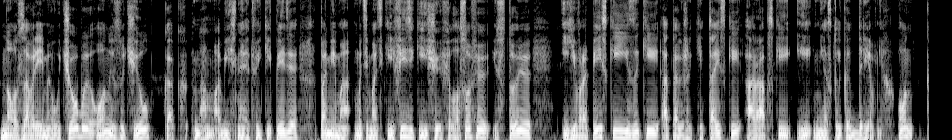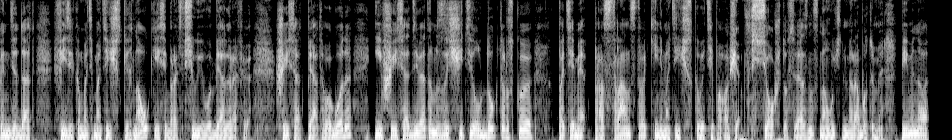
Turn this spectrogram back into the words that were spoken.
Но за время учебы он изучил как нам объясняет Википедия, помимо математики и физики, еще и философию, историю и европейские языки, а также китайский, арабский и несколько древних. Он кандидат физико-математических наук, если брать всю его биографию, 65 года, и в 69-м защитил докторскую по теме пространства кинематического типа. Вообще все, что связано с научными работами Пименова,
